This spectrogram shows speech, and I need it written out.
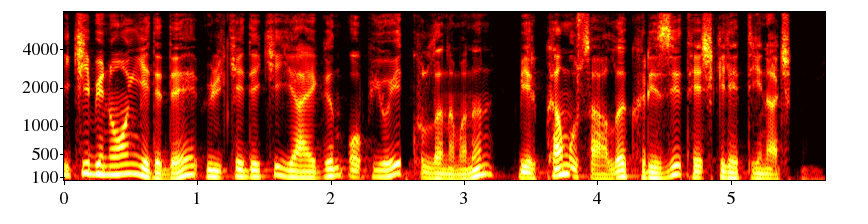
2017'de ülkedeki yaygın opioid kullanımının bir kamu sağlığı krizi teşkil ettiğini açıklamıştı.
